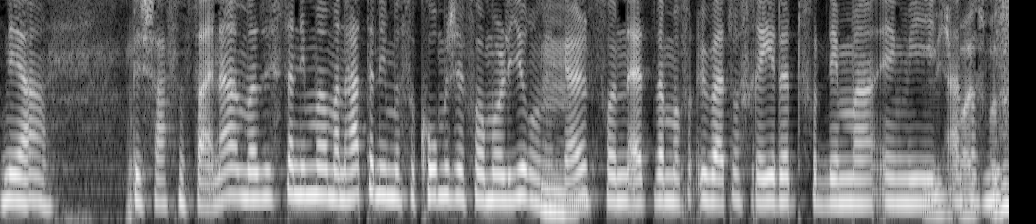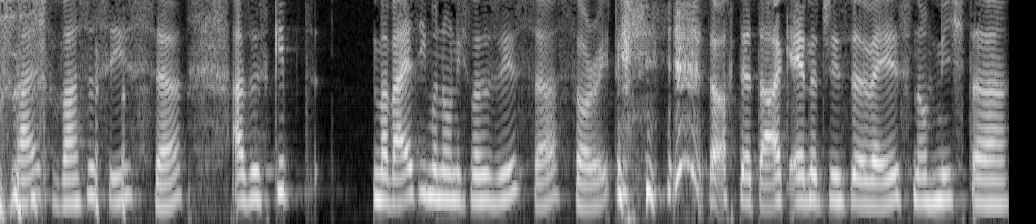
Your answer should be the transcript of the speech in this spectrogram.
ja. Beschaffen sein. Ja. Man ist dann immer, man hat dann immer so komische Formulierungen, gell? Von, wenn man über etwas redet, von dem man irgendwie Mhm. Nicht einfach weiß, was nicht es weiß, ist. was es ist, ja. Also es gibt, man weiß immer noch nicht, was es ist, ja. Sorry. Auch der Dark Energy Survey ist noch nicht, äh,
